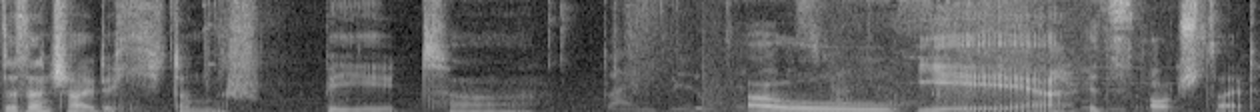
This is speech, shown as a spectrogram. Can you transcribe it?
Das entscheide ich dann später. Oh yeah, it's Ouch-Zeit.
